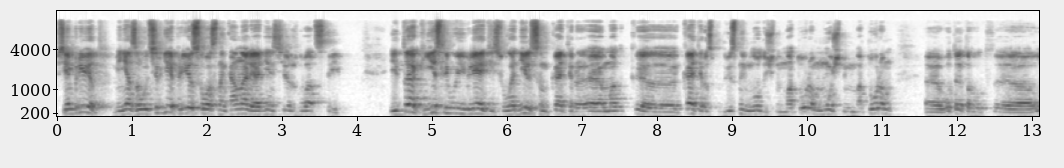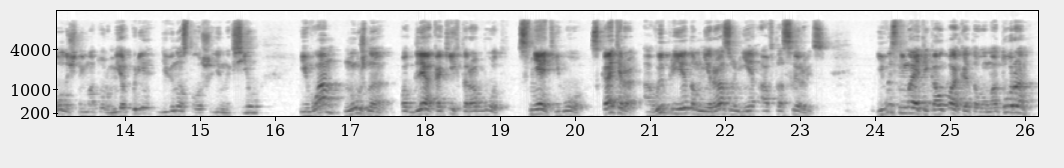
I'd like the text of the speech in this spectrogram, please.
Всем привет! Меня зовут Сергей, приветствую вас на канале 1Серж23. Итак, если вы являетесь владельцем катера, э, э, катера с подвесным лодочным мотором, мощным мотором, э, вот это вот лодочный мотор Mercury, 90 лошадиных сил, и вам нужно для каких-то работ снять его с катера, а вы при этом ни разу не автосервис. И вы снимаете колпак этого мотора,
